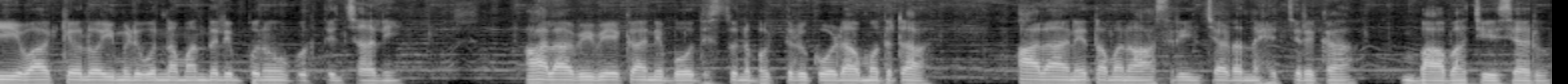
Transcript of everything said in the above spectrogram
ఈ వాక్యంలో ఇమిడి ఉన్న మందలింపును గుర్తించాలి. అలా వివేకాన్ని బోధిస్తున్న భక్తుడు కూడా మొదట అలానే తమను ఆశ్రయించాడన్న హెచ్చరిక బాబా చేశారు.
